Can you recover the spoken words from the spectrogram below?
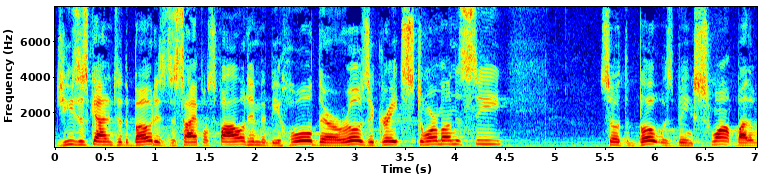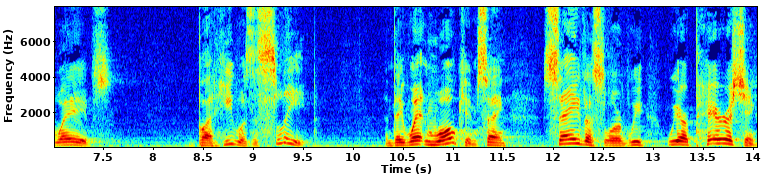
Jesus got into the boat, his disciples followed him, and behold, there arose a great storm on the sea, so the boat was being swamped by the waves. But he was asleep. And they went and woke him, saying, Save us, Lord, we, we are perishing.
